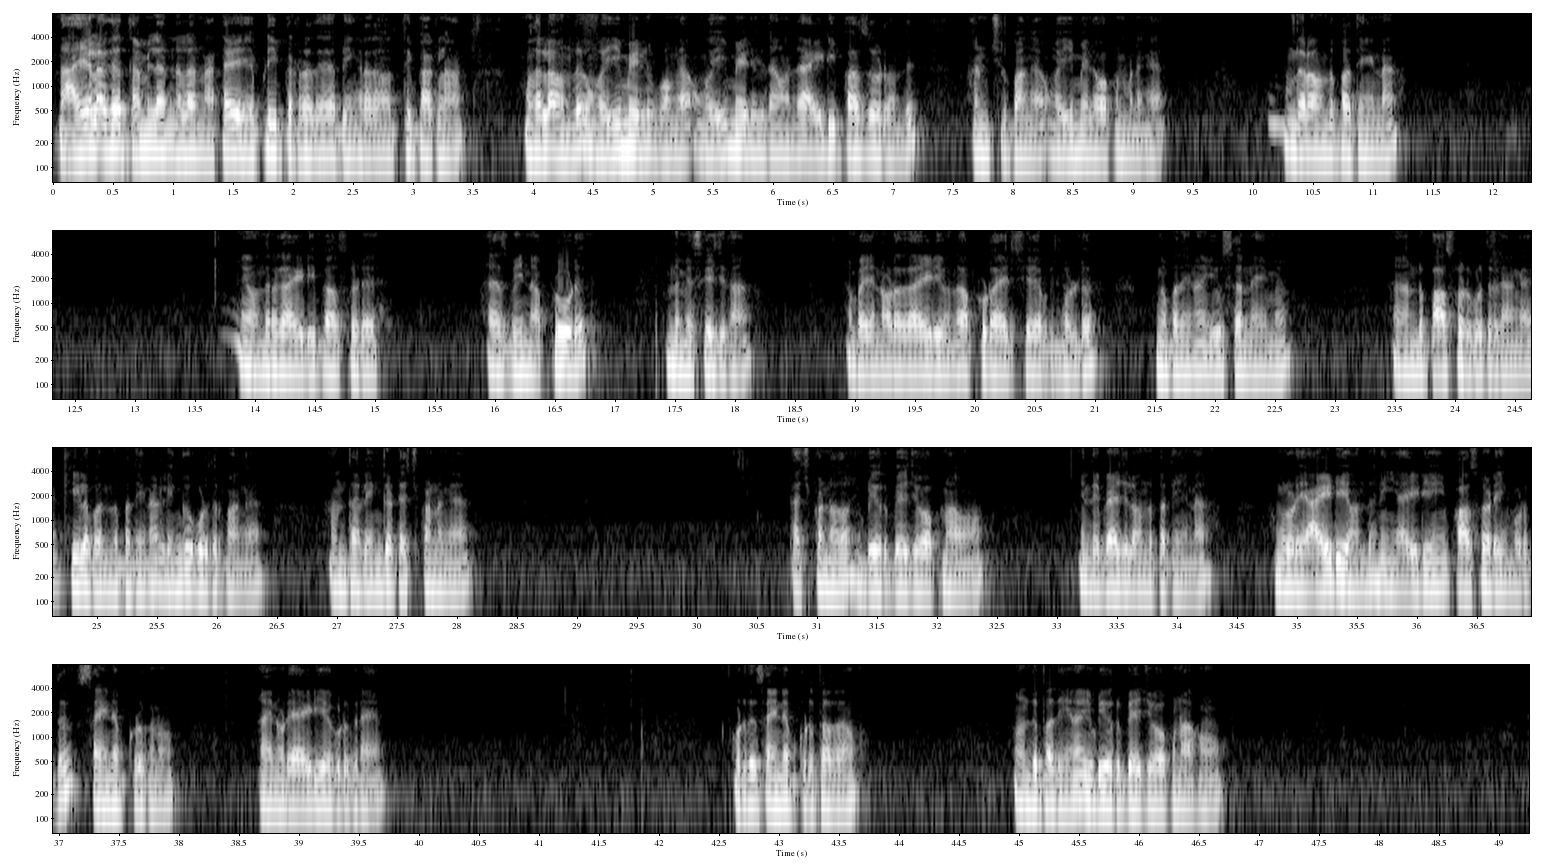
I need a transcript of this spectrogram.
இந்த அயலக தமிழர் நலன் நட்டை எப்படி பெறுறது அப்படிங்கிறத பற்றி பார்க்கலாம். முதல்ல வந்து உங்கள் இமெயிலுக்கு போங்க. உங்கள் இமெயிலுக்கு தான் வந்து ஐடி பாஸ்வேர்டு வந்து அனுப்பிச்சிருப்பாங்க. உங்கள் இமெயிலை ஓப்பன் பண்ணுங்கள் இதில் வந்து பார்த்தீங்கன்னா வந்திருக்க ID password has been approved இந்த மெசேஜ் தான். இப்போ என்னோடய ஐடி வந்து அப்ரூவ் ஆயிடுச்சு அப்படின்னு சொல்லிட்டு இங்கே பார்த்தீங்கன்னா யூசர் நேமு அண்டு பாஸ்வேர்டு கொடுத்துருக்காங்க. கீழே வந்து பார்த்தீங்கன்னா லிங்க் கொடுத்துருப்பாங்க. அந்த லிங்கை டச் பண்ணுங்கள் டச் பண்ணதும் இப்படி ஒரு பேஜ் ஓப்பன் ஆகும். இந்த பேஜில் வந்து பார்த்தீங்கன்னா உங்களுடைய ஐடியை வந்து நீங்கள் ஐடியையும் பாஸ்வேர்டையும் கொடுத்து சைன் அப் கொடுக்கணும். நான் என்னுடைய ஐடியை கொடுக்குறேன். கொடுத்து சைன் அப் கொடுத்தாதான் வந்து பார்த்தீங்கன்னா இப்படி ஒரு பேஜ் ஓப்பன் ஆகும்.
